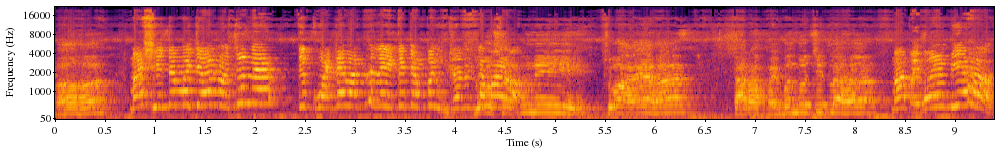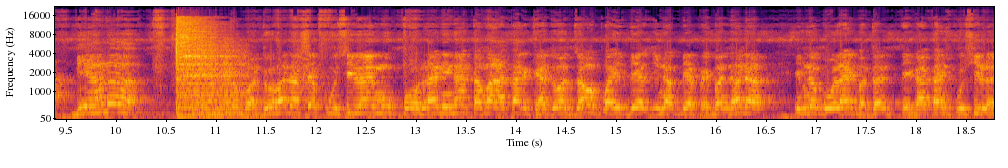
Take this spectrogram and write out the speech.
હા હા. માં શીતમાં જવાનું હતું ને તે કોટા વાગતા એક જ જો શકુની જો આયા હા તારા ભાઈબંધો કેટલા હા? માં બે હ. બે હા ને? બધું હા તે પૂછી લઈ હું પોહલાની ના તમારા અત્યારે ઘેર જાઓ પછી બે એના બે ભાઈબંધ હા ને એમને બોલાય બધા ભેગા કરીને પૂછી લે.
